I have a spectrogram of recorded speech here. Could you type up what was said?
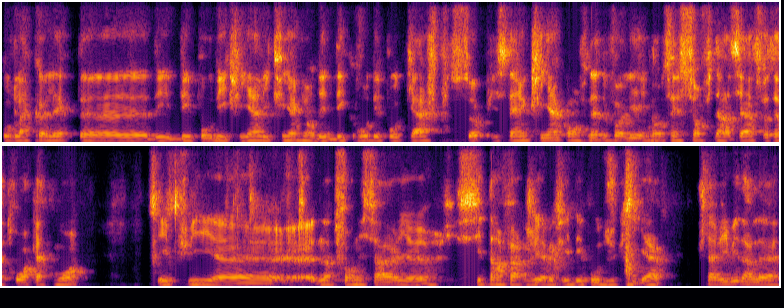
pour la collecte euh, des dépôts des clients, les clients qui ont des, gros dépôts de cash, puis tout ça. Puis c'était un client qu'on venait de voler à une autre institution financière. Ça faisait trois, quatre mois. Et puis, notre fournisseur s'est enfargé avec les dépôts du client. Je suis arrivé dans le,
